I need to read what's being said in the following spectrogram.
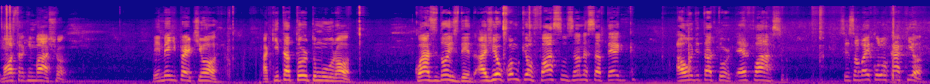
Mostra aqui embaixo, ó. Vem bem de pertinho, ó. Aqui tá torto o muro, ó. Quase dois dedos. Ageu, como que eu faço usando essa técnica aonde tá torto? É fácil. Você só vai colocar aqui, ó. Aqui a gente passa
